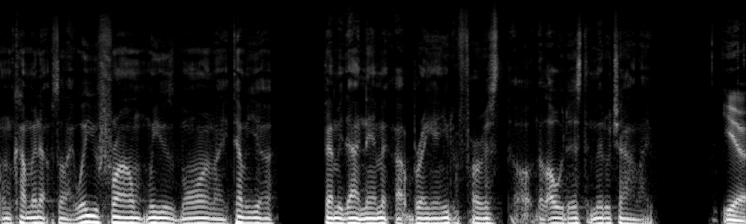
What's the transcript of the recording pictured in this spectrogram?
i um, coming up. So like, where you from? When you was born? Like, tell me your family dynamic, upbringing. You the first, the, the oldest, the middle child. Like, Yeah.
